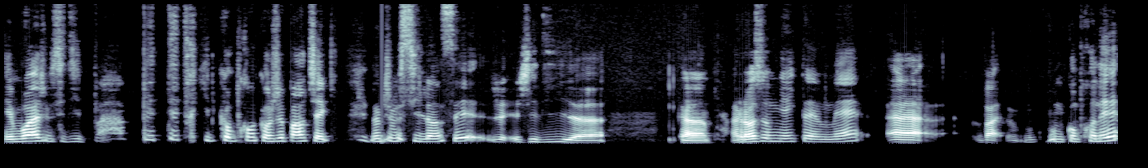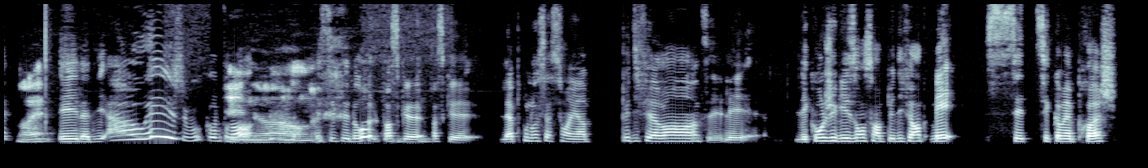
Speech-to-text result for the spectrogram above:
et moi, je me suis dit, bah, peut-être qu'il comprend quand je parle tchèque. Donc je me suis lancé, j'ai dit euh, euh, me, euh, vous, vous, me comprenez? Ouais. Et il a dit Ah oui, je vous comprends. Énorme. Et c'était drôle parce que, parce que la prononciation est un peu différente, les, les conjugaisons sont un peu différentes, mais c'est quand même proche.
